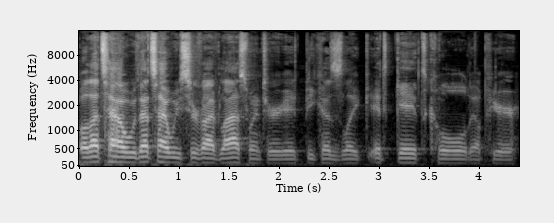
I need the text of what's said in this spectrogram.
Well, that's how that's how we survived last winter. It because like it gets cold up here,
